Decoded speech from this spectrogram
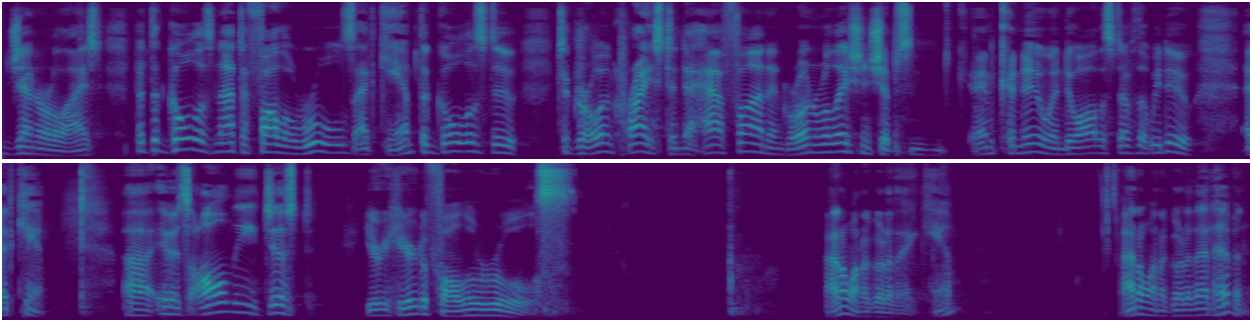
generalized. But the goal is not to follow rules at camp. The goal is to to grow in Christ and to have fun and grow in relationships and, and canoe and do all the stuff that we do at camp. Uh, if it's only just you're here to follow rules, I don't want to go to that camp. I don't want to go to that heaven.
